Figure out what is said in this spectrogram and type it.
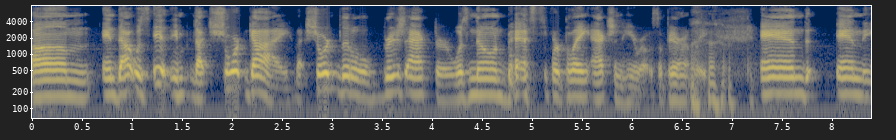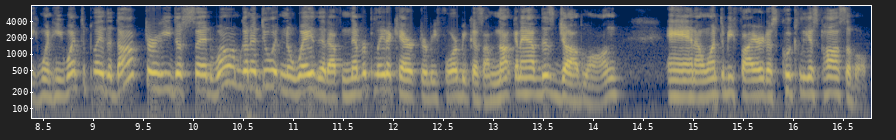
Um, and that was it. That short guy, that short little British actor, was known best for playing action heroes, apparently. and and when he went to play the Doctor, he just said, "Well, I'm going to do it in a way that I've never played a character before because I'm not going to have this job long, and I want to be fired as quickly as possible."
